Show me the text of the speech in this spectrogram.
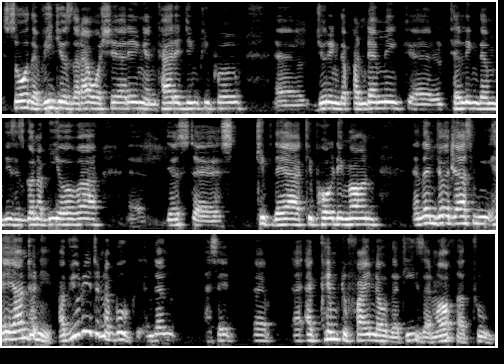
saw the videos that I was sharing, encouraging people uh, during the pandemic, uh, telling them this is gonna be over. just keep there, keep holding on. And then George asked me, Hey, Anthony, have you written a book? And then I said, uh, I came to find out that he's an author too.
